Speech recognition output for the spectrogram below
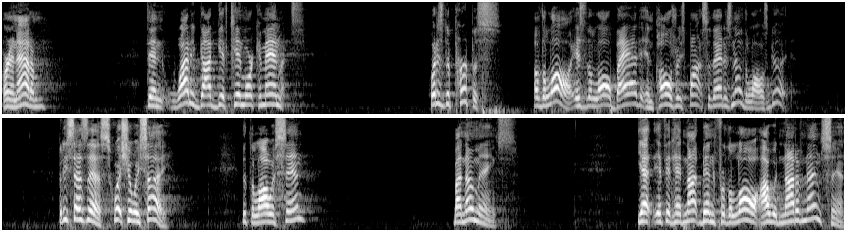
or in Adam, then why did God give 10 more commandments? What is the purpose of the law? Is the law bad? And Paul's response to that is no, the law is good. But he says this What shall we say? That the law is sin? By no means. Yet, if it had not been for the law, I would not have known sin.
